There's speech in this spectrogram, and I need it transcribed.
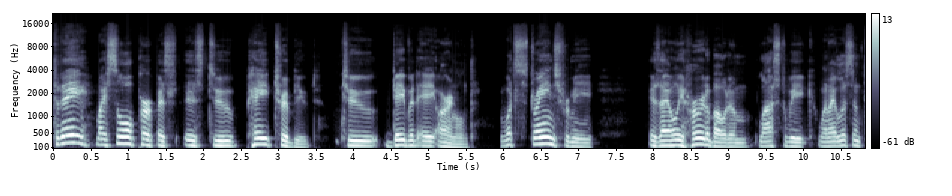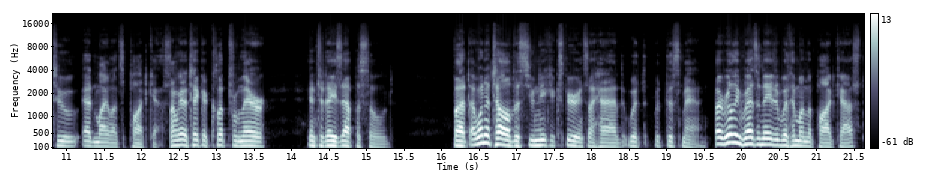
Today, my sole purpose is to pay tribute to David A. Arnold. What's strange for me is I only heard about him last week when I listened to Ed Mylett's podcast. I'm going to take a clip from there in today's episode. But I want to tell this unique experience I had with, with this man. I really resonated with him on the podcast.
